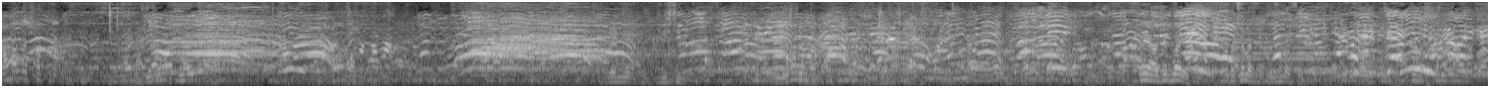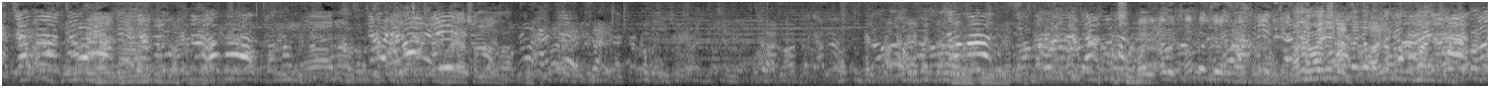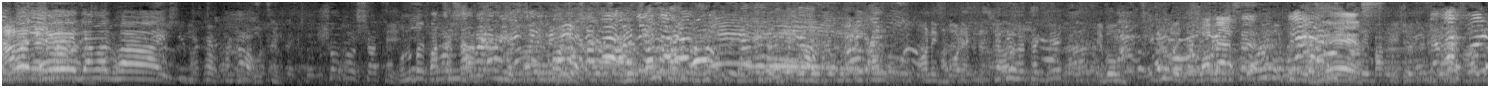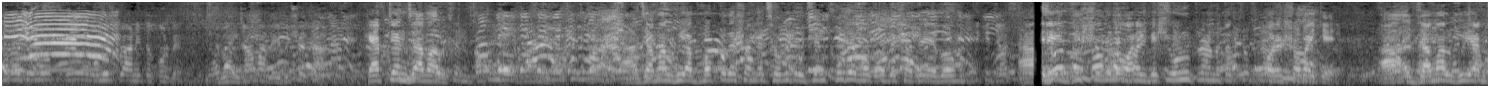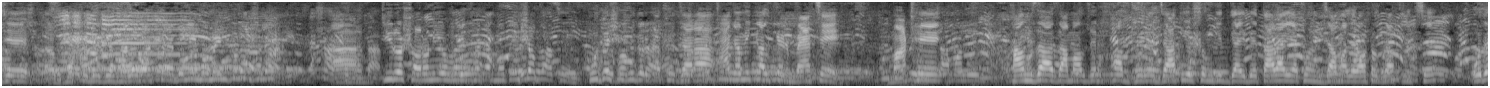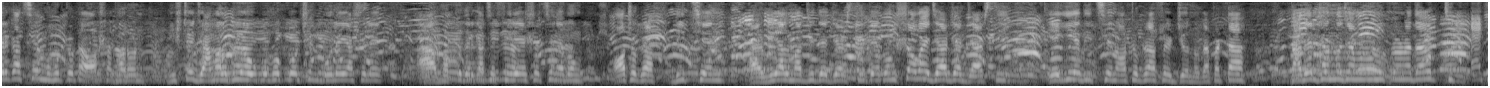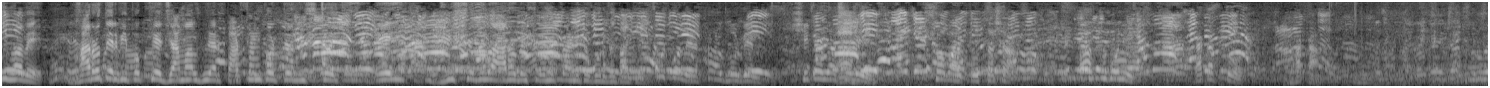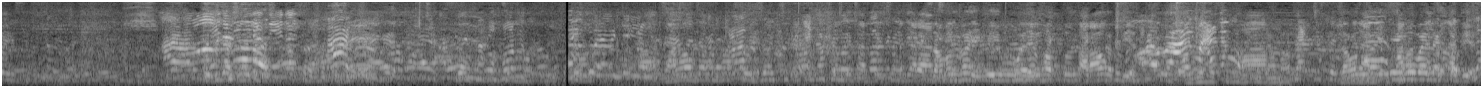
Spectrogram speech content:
জামালের সব থেকে এই আশিক ভাই পেছনে আসুন পেছনে জামাল ভাই অনু ভাই পাচ্ছেন না অনেক বড় একটা স্মৃতি হয়ে থাকবে এবং এগুলো অনুপ্রাণিত করবে। এবং জামাল এই বিষয়টা ক্যাপ্টেন জামাল। জামাল ভুইয়া ভক্তদের সঙ্গে ছবি তুলছেন খুদে ভক্তদের সাথে এবং এই দৃশ্যগুলো অনেক বেশি অনুপ্রাণিত করে সবাইকে। আহ, জামাল ভুইয়ার যে ভক্তদেরকে ভালোবাসা এবং এই মোমেন্টগুলো আসলে চিরস্মরণীয় হয়ে থাকার মতো। এইসব খুদে শিশুদের কাছে যারা আগামীকালকের ম্যাচে মাঠে হামজা জামালদের হাত ধরে জাতীয় সংগীত গাইবে তারাই এখন জামালের অটোগ্রাফ নিচ্ছে। ওদের কাছে মুহূর্তটা অসাধারণ। নিশ্চয়ই জামালগুলো উপভোগ করছেন বলেই আসলে ভক্তদের কাছে ফিরে এসেছেন এবং অটোগ্রাফ দিচ্ছেন রিয়াল মাদ্রিদের জার্সিতে এবং সবাই যার যার জার্সি এগিয়ে দিচ্ছেন অটোগ্রাফের জন্য। ব্যাপারটা তাদের জন্য যেমন অনুপ্রেরণাদায়ক ঠিক একইভাবে ভারতের বিপক্ষে জামাল ভুইয়ার পারফর্ম করতে নিশ্চয়ই এই দৃশ্যগুলো আরও বেশি অনুপ্রাণিত করবে তাকে। ধরবেন সেটাই আসলে সবার প্রত্যাশা। একাত্তর ঢাকা। জামাল ভাই এই মোবাইলে ভক্ত তারাও জামাল ভাই এই মোবাইল একটা দিয়ে!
